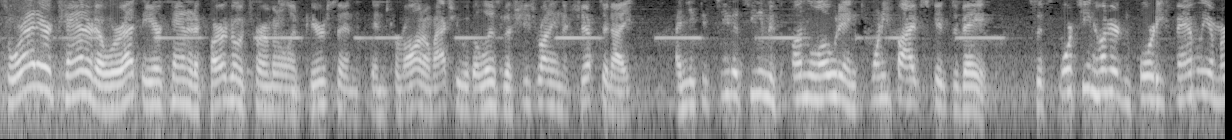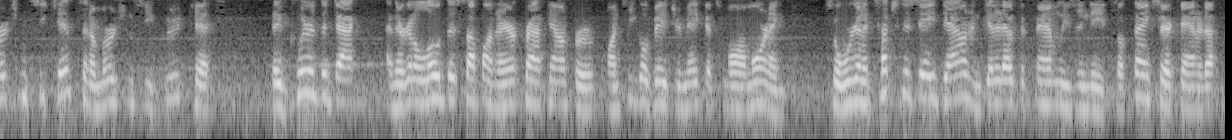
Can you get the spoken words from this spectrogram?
So we're at Air Canada. We're at the Air Canada cargo terminal in Pearson in Toronto. I'm actually with Elizabeth. She's running the shift tonight. And you can see the team is unloading 25 skids of aid. So it's 1,440 family emergency kits and emergency food kits. They've cleared the deck and they're going to load this up on an aircraft down for Montego Bay, Jamaica tomorrow morning. So we're going to touch this aid down and get it out to families in need. So thanks, Air Canada.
